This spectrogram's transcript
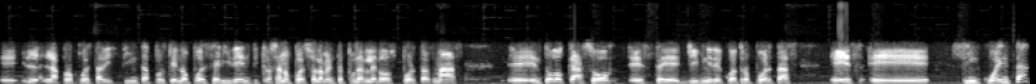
eh, la, propuesta distinta porque no puede ser idéntica, o sea, no puedes solamente ponerle dos puertas más. Eh, en todo caso, este Jimny de cuatro puertas es eh, 50,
